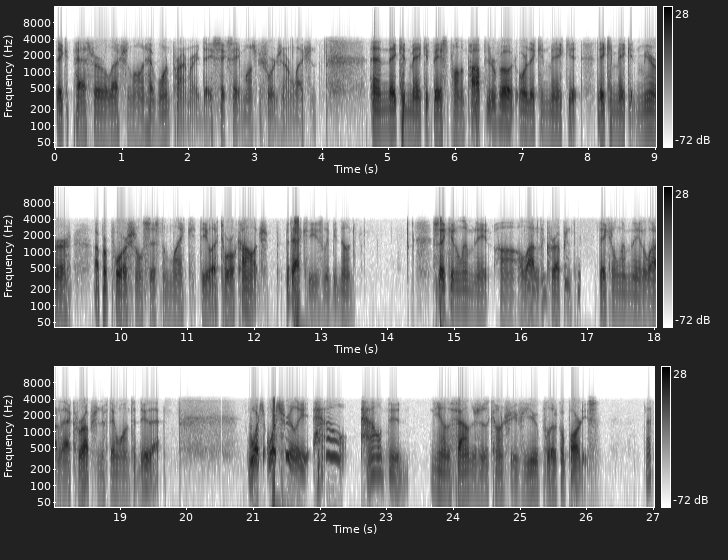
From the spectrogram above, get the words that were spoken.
they could pass federal election law and have one primary day, six eight months before the general election, and they could make it based upon the popular vote, or they can make it they can make it mirror a proportional system like the electoral college. But that could easily be done. So they could eliminate uh, a lot of the corruption. They could eliminate a lot of that corruption if they wanted to do that. What's what's really how how did you know the founders of the country view political parties? That's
